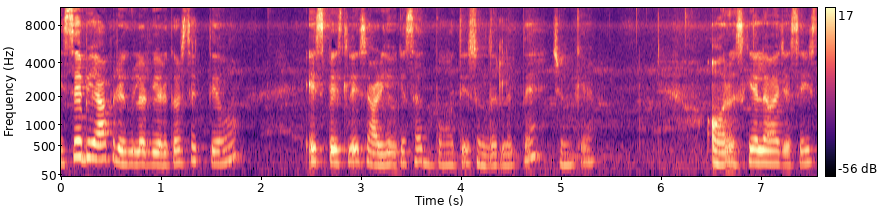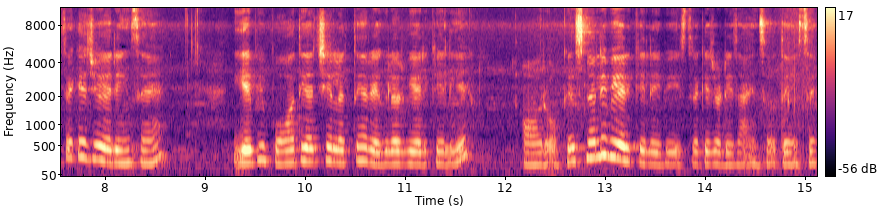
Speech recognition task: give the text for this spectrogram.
इसे भी आप रेगुलर वेयर कर सकते हो। स्पेशली साड़ियों के साथ बहुत ही सुंदर लगते हैं झुमके। और उसके अलावा जैसे इस तरह के जो इयर हैं, ये भी बहुत ही अच्छे लगते हैं रेगुलर वेयर के लिए। और ओकेजनली वेयर के लिए भी इस तरह के जो डिज़ाइंस होते हैं इसे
